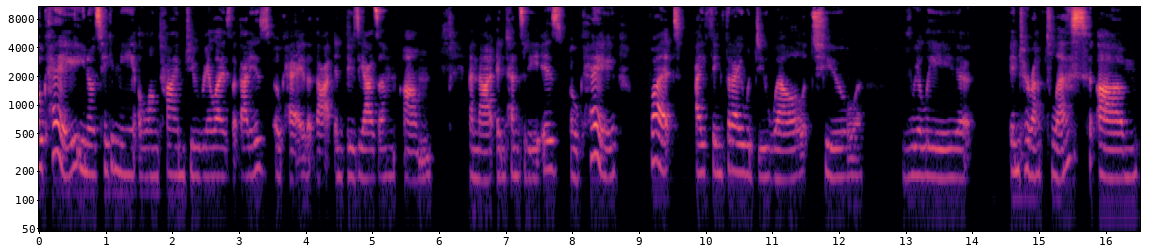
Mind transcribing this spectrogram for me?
okay you know it's taken me a long time to realize that that is okay that that enthusiasm um, and that intensity is okay but i think that i would do well to really interrupt less um,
